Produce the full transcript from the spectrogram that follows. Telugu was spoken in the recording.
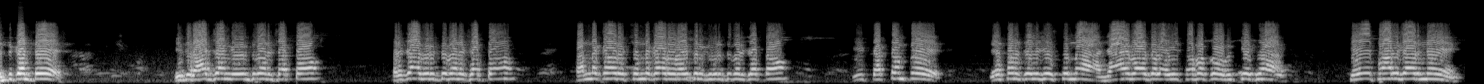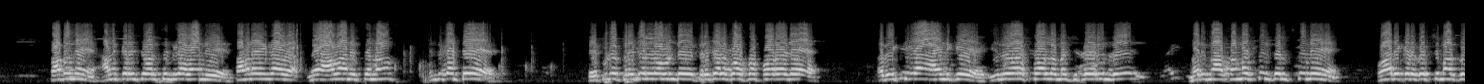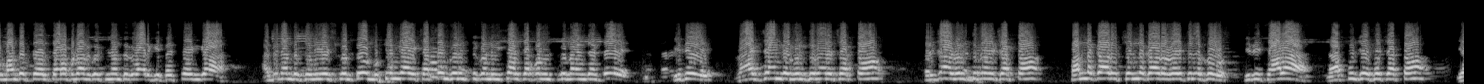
ఎందుకంటే ఇది రాజ్యాంగ విరుద్ధమైన చట్టం ప్రజా విరుద్ధమైన చట్టం సన్నకారు చిన్నకారు రైతులకు విరుద్ధమైన చట్టం. ఈ చట్టంపై నిరసన తెలియజేస్తున్న న్యాయవాదుల ఈ సభకు విచ్చేసిన కే. పాల్ గారిని సభని అలంకరించవలసిందిగా వారిని సమన్వయంగా మేము ఆహ్వానిస్తున్నాం. ఎందుకంటే ఎప్పుడు ప్రజల్లో ఉండి ప్రజల కోసం పోరాడే వ్యక్తిగా ఆయనకి ఇరు రాష్ట్రాల్లో మంచి పేరుంది. మరి మా సమస్యలు తెలుసుకుని వారు ఇక్కడికి వచ్చి మాకు మద్దతు తెలపడానికి వచ్చినందుకు వారికి ప్రత్యేకంగా అభినందన తెలియజేసుకుంటూ ముఖ్యంగా ఈ చట్టం గురించి కొన్ని విషయాలు చెప్పదలుచుకున్నాం. ఏంటంటే ఇది రాజ్యాంగ విరుద్ధమైన చట్టం ప్రజా విరుద్ధమైన చట్టం సన్నకారు చిన్నకారు రైతులకు ఇది చాలా నష్టం చేసే చట్టం.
